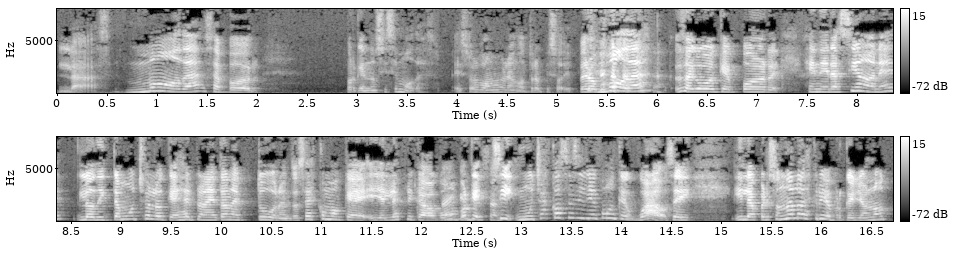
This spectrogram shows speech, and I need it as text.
las modas, o sea, por, porque no se dice modas, eso lo vamos a hablar en otro episodio, pero modas, o sea, como que por generaciones lo dicta mucho lo que es el planeta Neptuno, entonces como que, y él le explicaba cómo, Ay, porque sí, muchas cosas y yo como que, wow, o sea, y, y la persona lo describe porque yo no,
